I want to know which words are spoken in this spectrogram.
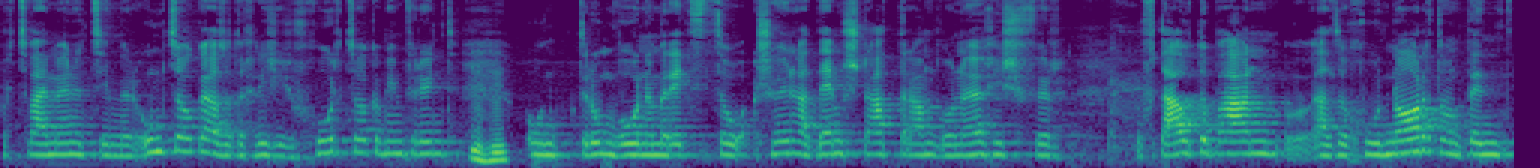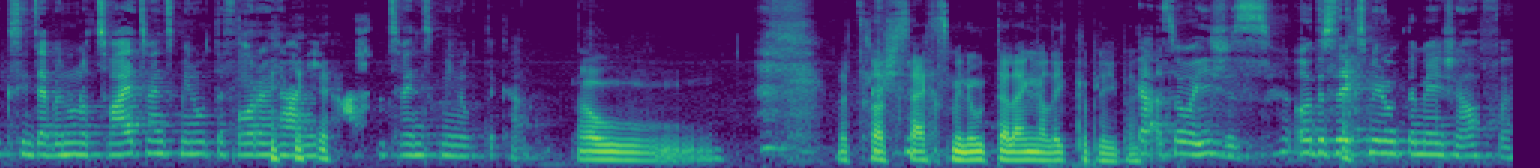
vor zwei Monaten sind wir umgezogen, also der Chris ist auf Chur gezogen, mein Freund. Mhm. Und darum wohnen wir jetzt so schön an dem Stadtrand, wo näher ist für auf der Autobahn, also Chur Nord. Und dann sind es eben nur noch 22 Minuten, vorher habe ich 28 Minuten gehabt. Oh, jetzt kannst du sechs Minuten länger liegen bleiben. Ja, so ist es. Oder sechs Minuten mehr arbeiten.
